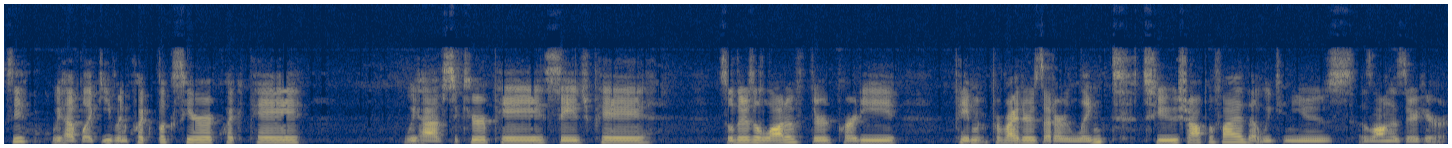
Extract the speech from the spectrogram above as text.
see, we have like even QuickBooks here, QuickPay, We have Secure Pay, Sage Pay. So there's a lot of third-party payment providers that are linked to Shopify that we can use as long as they're here.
